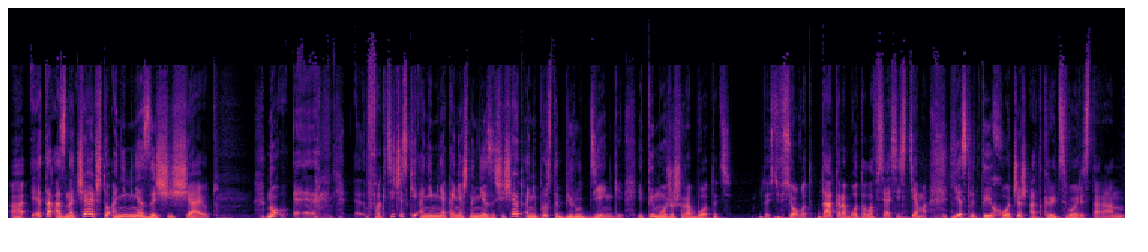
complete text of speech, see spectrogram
А, это означает, что они меня защищают. Но э, э, фактически они меня, конечно, не защищают, они просто берут деньги, и ты можешь работать. То есть все, вот так работала вся система. Если ты хочешь открыть свой ресторан,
